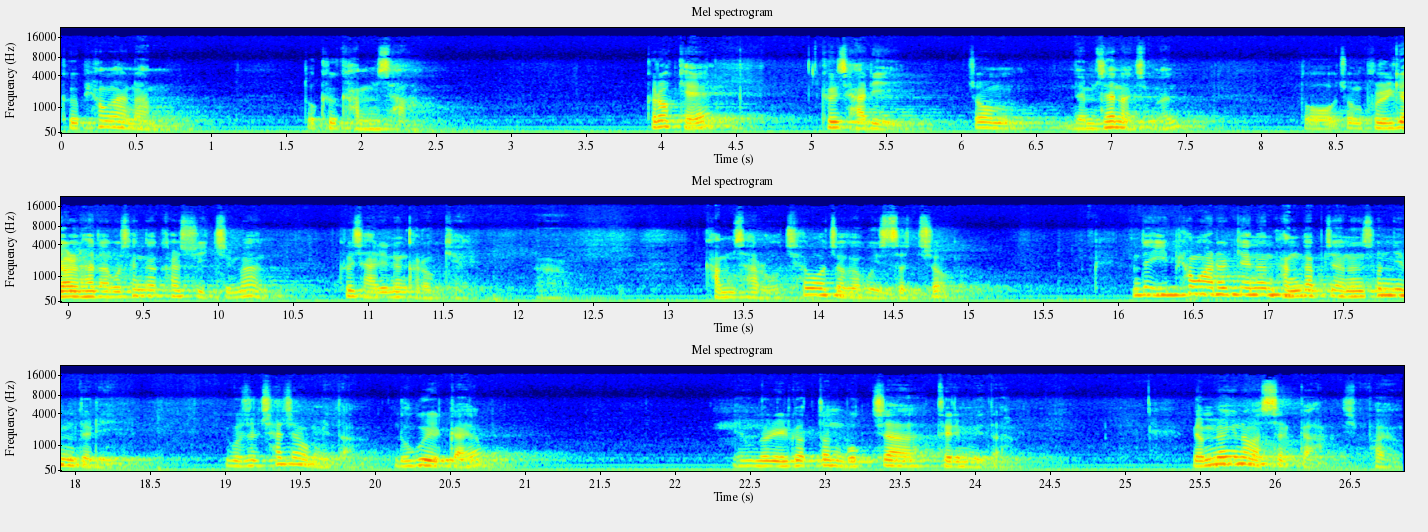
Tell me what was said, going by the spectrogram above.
그 평안함, 또 그 감사. 그렇게 그 자리, 좀 냄새나지만 또 좀 불결하다고 생각할 수 있지만 그 자리는 그렇게 아, 감사로 채워져 가고 있었죠. 근데 이 평화를 깨는 반갑지 않은 손님들이 이곳을 찾아옵니다. 누구일까요? 오늘 읽었던 목자들입니다. 몇 명이나 왔을까 싶어요.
